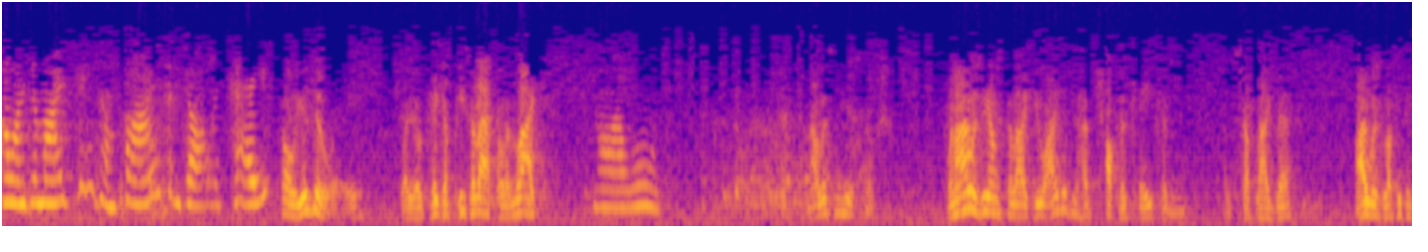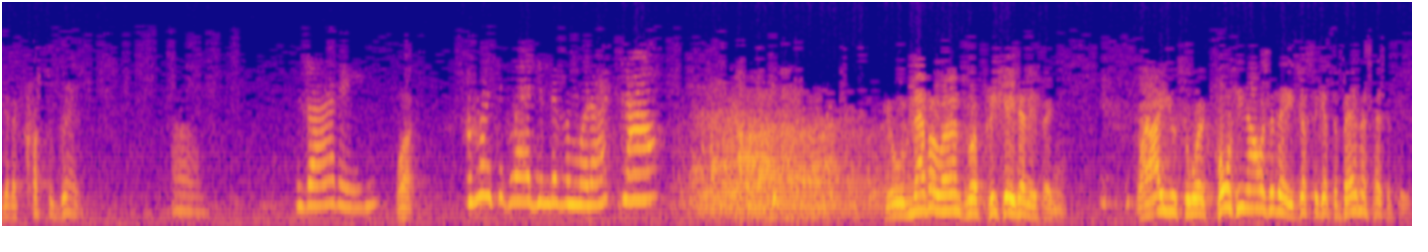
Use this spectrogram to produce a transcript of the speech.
I want some icing, some pie, some chocolate cake. Oh, you do, eh? Well, you'll take a piece of apple and like it. No, I won't. Now, listen here, Snooks. When I was a youngster like you, I didn't have chocolate cake and, and stuff like that. I was lucky to get a crust of bread. Oh. Daddy, What? aren't you glad you're living with us now? You'll never learn to appreciate anything. Why, I used to work 14 hours a day just to get the bare necessities.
